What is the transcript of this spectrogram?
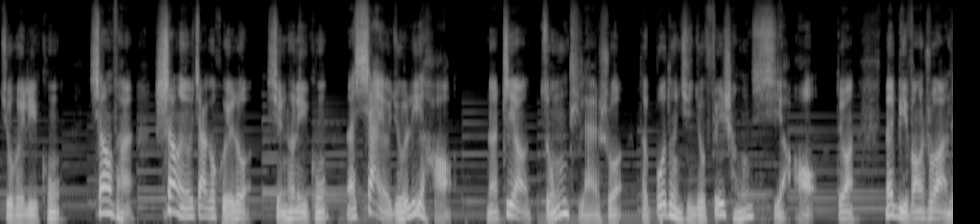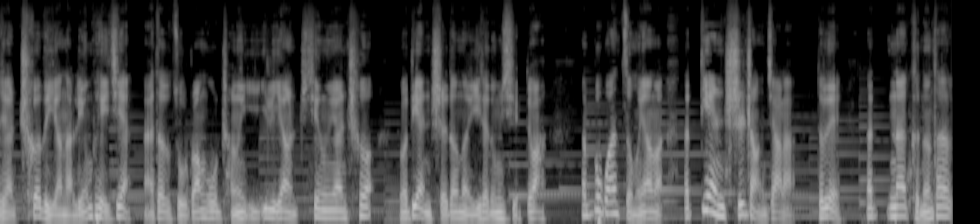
就会利空。相反，上游价格回落形成利空，那下游就会利好。那这样总体来说，它波动性就非常小，对吧？那比方说啊，你像车子一样的零配件，哎，它的组装工程一一辆新能源车，什么电池等等一些东西，对吧？那不管怎么样了，那电池涨价了，对不对？那那可能它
